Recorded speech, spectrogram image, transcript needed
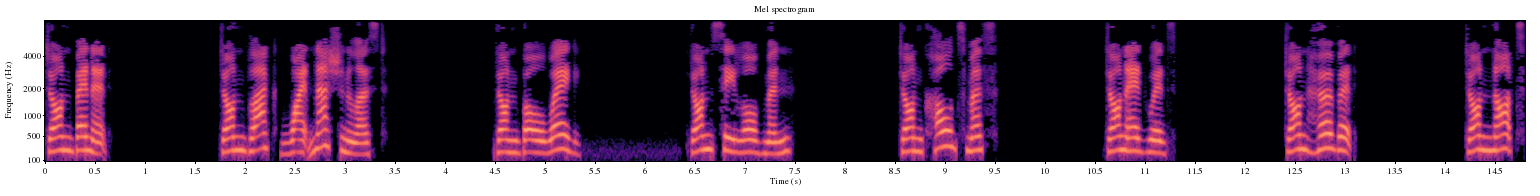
Don Bennett. Don Black, white nationalist. Don Bolweg. Don C. Laubman. Don Goldsmith Don Edwards. Don Herbert. Don Knotts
